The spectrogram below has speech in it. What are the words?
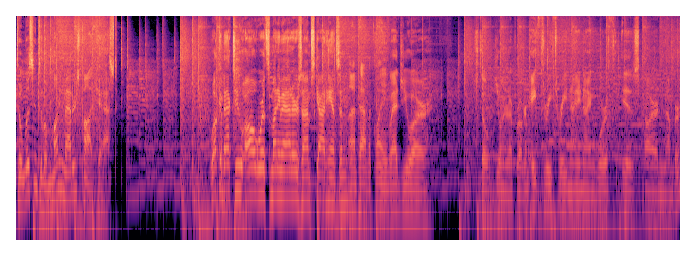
to listen to the Money Matters podcast. Welcome back to Allworth's Money Matters. I'm Scott Hanson. I'm Pat McLean. Glad you are still joining our program. 833 Worth is our number.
